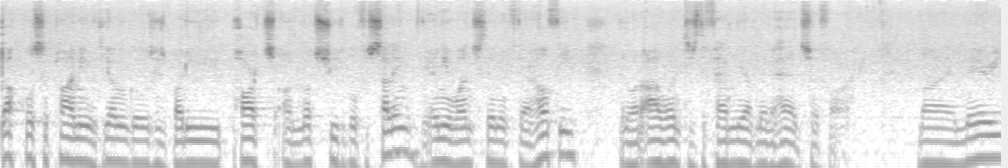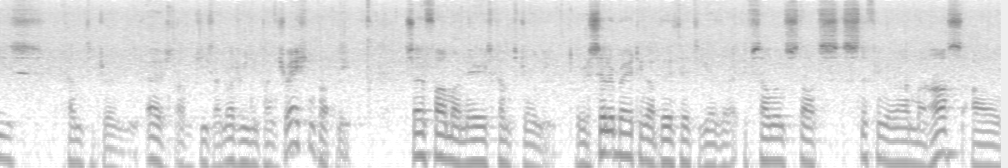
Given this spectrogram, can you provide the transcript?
Doc will supply me with young girls whose body parts are not suitable for selling. He only wants them if they're healthy, and what I want is the family I've never had so far. My Marys come to join me. Oh, oh geez, I'm not reading punctuation properly. So far, my Marys come to join me. We're celebrating our birthday together. If someone starts sniffing around my house, I'll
